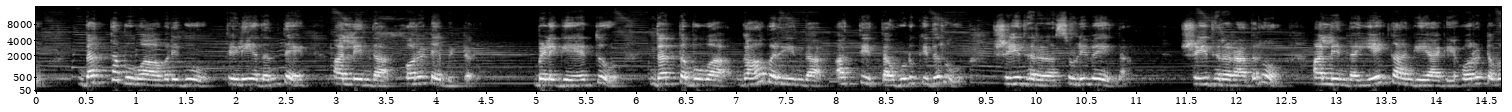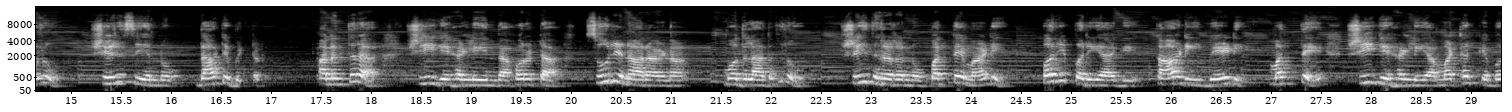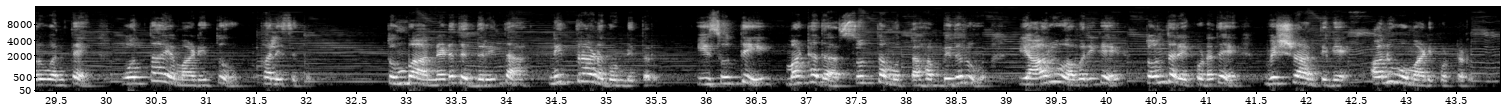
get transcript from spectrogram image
ದತ್ತಬುವ ಅವರಿಗೂ ತಿಳಿಯದಂತೆ ಅಲ್ಲಿಂದ ಹೊರಟೆ ಬಿಟ್ಟರು. ಬೆಳಿಗ್ಗೆ ಎದ್ದು ದತ್ತಬುವ ಗಾಬರಿಯಿಂದ ಅತ್ತಿತ್ತ ಹುಡುಕಿದರೂ ಶ್ರೀಧರರ ಸುಳಿವೇ ಇಲ್ಲ. ಶ್ರೀಧರರಾದರೂ ಅಲ್ಲಿಂದ ಏಕಾಂಗಿಯಾಗಿ ಹೊರಟವರು ಶಿರಸಿಯನ್ನು ದಾಟಿಬಿಟ್ಟರು. ಅನಂತರ ಶೀಗೆಹಳ್ಳಿಯಿಂದ ಹೊರಟ ಸೂರ್ಯನಾರಾಯಣ ಮೊದಲಾದವರು ಶ್ರೀಧರರನ್ನು ಪತ್ತೆ ಮಾಡಿ ಪರಿಪರಿಯಾಗಿ ತಾಡಿ ಬೇಡಿ. ಮತ್ತೆ ಶೀಗೆಹಳ್ಳಿಯ ಮಠಕ್ಕೆ ಬರುವಂತೆ ಒತ್ತಾಯ ಮಾಡಿದ್ದು ಫಲಿಸಿತು. ತುಂಬಾ ನಡೆದಿದ್ದರಿಂದ ನಿತ್ರಾಣಗೊಂಡಿದ್ದರು. ಈ ಸುದ್ದಿ ಮಠದ ಸುತ್ತಮುತ್ತ ಹಬ್ಬಿದರೂ ಯಾರೂ ಅವರಿಗೆ ತೊಂದರೆ ಕೊಡದೆ ವಿಶ್ರಾಂತಿಗೆ ಅನುವು ಮಾಡಿಕೊಟ್ಟರು.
